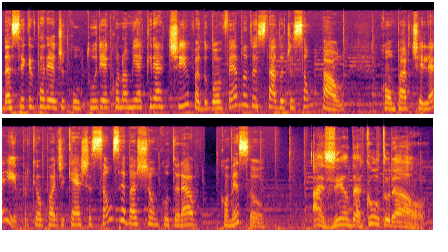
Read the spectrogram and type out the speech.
da Secretaria de Cultura e Economia Criativa do Governo do Estado de São Paulo. Compartilha aí, porque o podcast São Sebastião Cultural começou. Agenda Cultural.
